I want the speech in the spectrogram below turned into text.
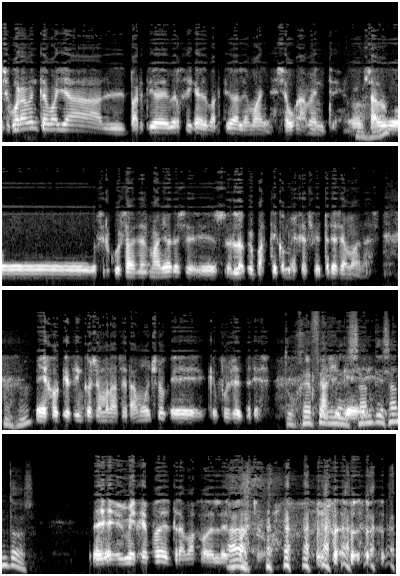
seguramente vaya al partido de Bélgica y al partido de Alemania, seguramente. Salvo circunstancias mayores, es lo que pasé con mi jefe, tres semanas. Me dijo que cinco semanas era mucho, que, que fuese tres. ¿Tu jefe es Santi Santos? Eh, mi jefe del trabajo, del ah. despacho.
